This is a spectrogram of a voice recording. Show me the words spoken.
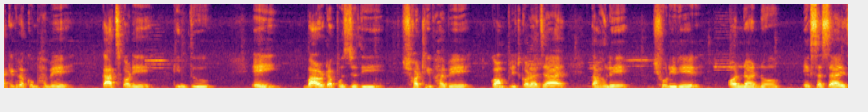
এক এক রকমভাবে কাজ করে, কিন্তু এই বারোটা পোজ যদি সঠিকভাবে কমপ্লিট করা যায়, তাহলে শরীরের অন্যান্য এক্সারসাইজ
